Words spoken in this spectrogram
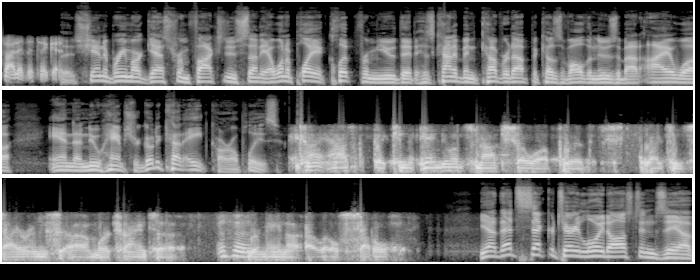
side of the ticket. Uh, Shannon Bream, our guest from Fox News Sunday. I want to play a clip from you that has kind of been covered up because of all the news about Iowa and uh, New Hampshire. Go to cut eight, Carl, please. Can I ask, like, can the ambulance not show up with lights and sirens? Um, we're trying to remain a, a little subtle. Yeah, that's Secretary Lloyd Austin's, uh,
